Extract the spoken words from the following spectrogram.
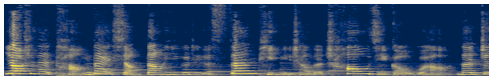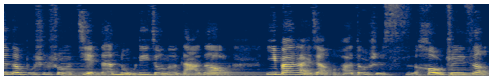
要是在唐代想当一个这个三品以上的超级高官啊，那真的不是说简单努力就能达到了。一般来讲的话，都是死后追赠，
